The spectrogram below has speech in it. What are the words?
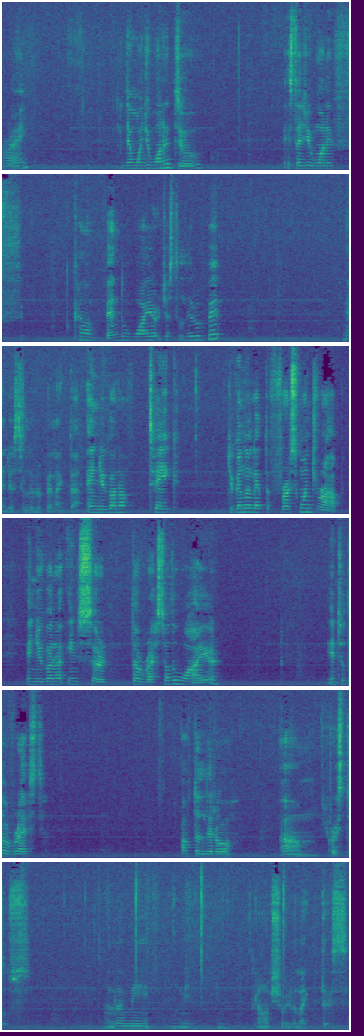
right then what you want to do is that you want to kind of bend the wire just a little bit. Yeah just a little bit like that. And you're gonna take you're gonna let the first one drop and you're gonna insert the rest of the wire into the rest of the little um, crystals. And let me, let me kind of show you like this.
